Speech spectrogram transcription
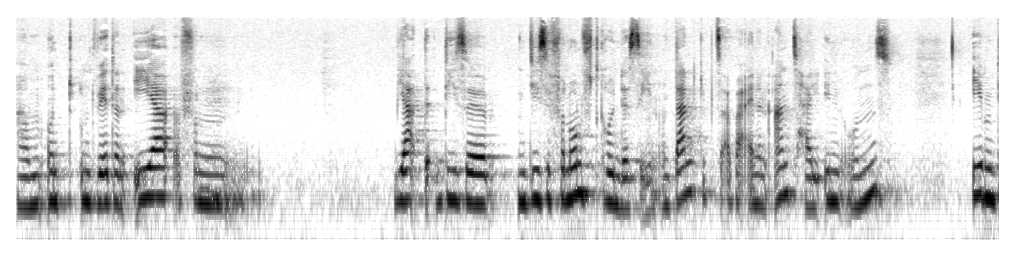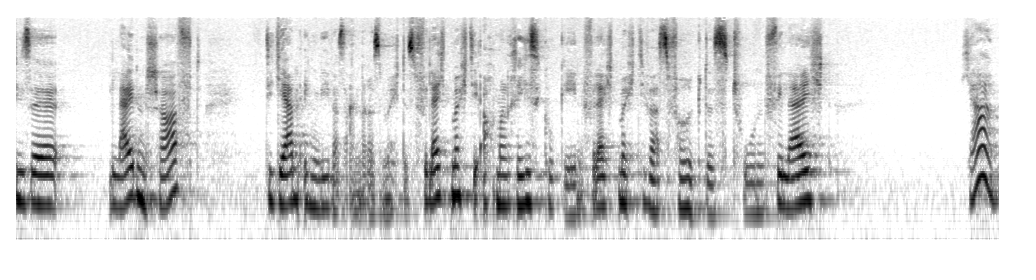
Mhm. Und, und wir dann eher von ja, diese, diese Vernunftgründe sehen. Und dann gibt es aber einen Anteil in uns, eben diese Leidenschaft, die gern irgendwie was anderes möchte. Vielleicht möchte die auch mal Risiko gehen, vielleicht möchte die was Verrücktes tun, vielleicht, ja,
